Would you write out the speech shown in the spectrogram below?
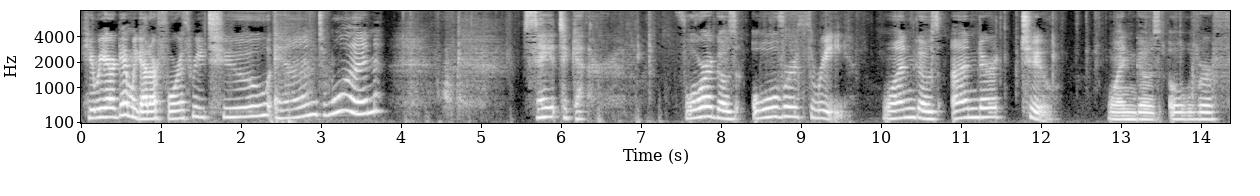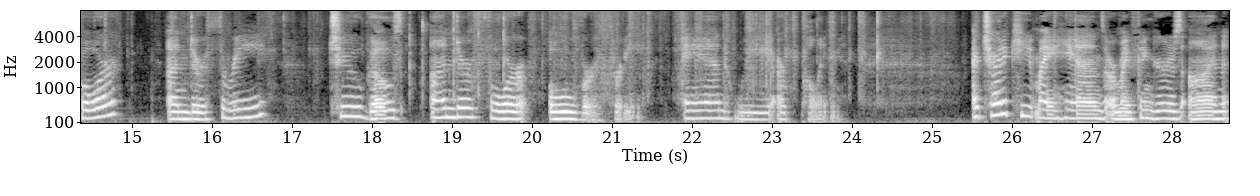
here we are again. We got our four, three, two, and one. Say it together. Four goes over three. One goes under two. One goes over four, under three. Two goes under four, over three. And we are pulling. I try to keep my hands or my fingers on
